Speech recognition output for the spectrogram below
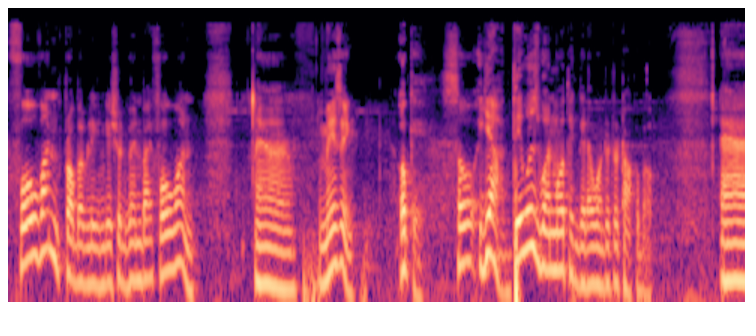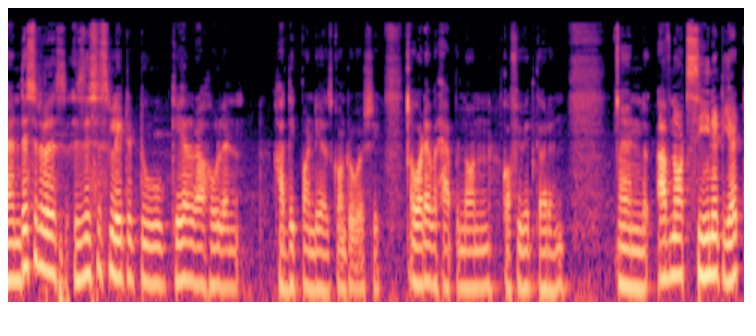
4-1 probably India should win by 4-1. Uh, amazing. Okay, so yeah, there was one more thing that I wanted to talk about and this is this is related to KL Rahul and Hardik Pandya's controversy or whatever happened on Coffee with Karan and I've not seen it yet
